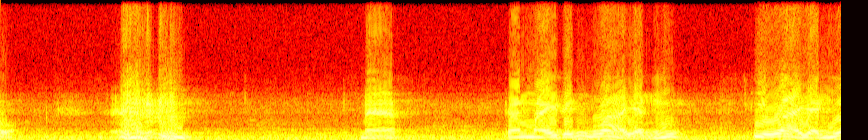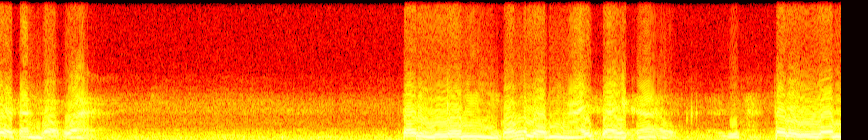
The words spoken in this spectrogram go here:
ออกนะทำไมถึงว่าอย่างนี้ ที่ว่าอย่างนี้ท่านบอกว่า ต้นลมของลมหายใจเข้าต้นลม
